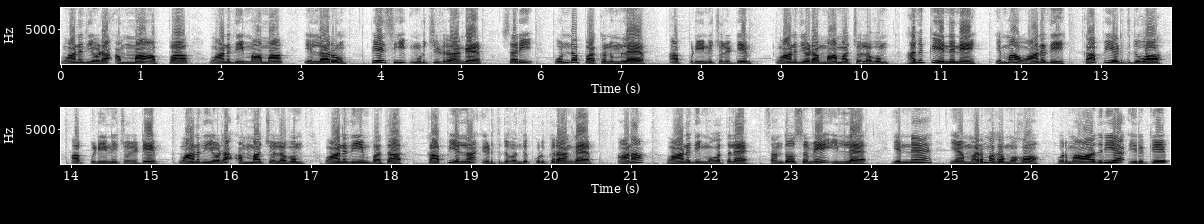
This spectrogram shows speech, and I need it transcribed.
வானதியோட அம்மா அப்பா வானதி மாமா எல்லாரும் பேசி முடிச்சிடுறாங்க. சரி பொண்ணை பார்க்கணும்ல? அப்படின்னு சொல்லிட்டு வானதியோட மாமா சொல்லவும் அதுக்கு என்னன்னே? எம்மா வானதி காப்பி எடுத்துட்டு வா. அப்படின்னு சொல்லிட்டு வானதியோட அம்மா சொல்லவும் வானதியும் பார்த்தா காப்பியெல்லாம் எடுத்துட்டு வந்து கொடுக்குறாங்க. ஆனால் வானதி முகத்தில் சந்தோஷமே இல்லை. என்ன? என் மருமக முகம் ஒரு மாதிரியாக இருக்கு?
